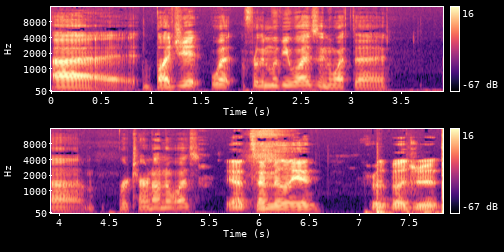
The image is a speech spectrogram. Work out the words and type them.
uh budget what for the movie was and what the um return on it was? Yeah, ten million for the budget,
